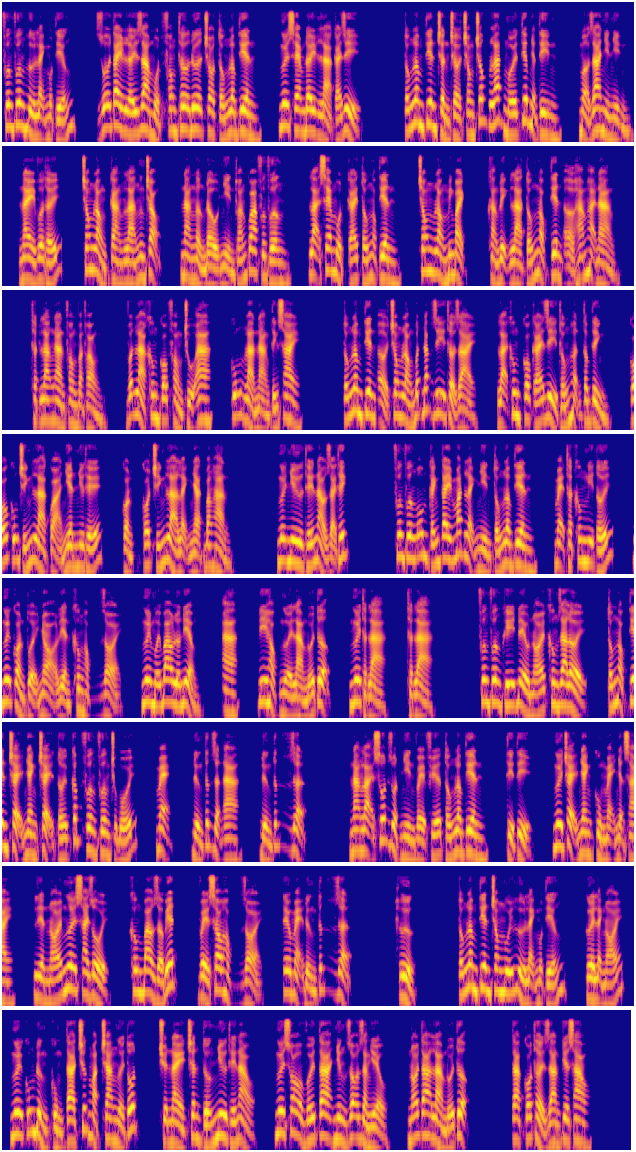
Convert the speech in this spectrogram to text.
Phương Phương hừ lạnh một tiếng, dôi tay lấy ra một phong thơ đưa cho Tống Lâm Tiên, ngươi xem đây là cái gì? Tống Lâm Tiên trần chờ trong chốc lát mới tiếp nhận tin, mở ra nhìn nhìn, này vừa thấy, trong lòng càng là ngưng trọng, nàng ngẩng đầu nhìn thoáng qua Phương Phương, lại xem một cái Tống Ngọc Tiên, trong lòng minh bạch, khẳng định là Tống Ngọc Tiên ở hãm hại nàng. Thật là ngàn phòng vạn phòng, vẫn là không có phòng trụ A, cũng là nàng tính sai. Tống Lâm Tiên ở trong lòng bất đắc dĩ thở dài, lại không có cái gì thống hận tâm tình, có cũng chính là quả nhiên như thế, còn có chính là lạnh nhạt băng hàn. Ngươi như thế nào giải thích? Phương Phương ôm cánh tay mắt lạnh nhìn Tống Lâm Tiên, mẹ thật không nghĩ tới, ngươi còn tuổi nhỏ liền không học giỏi, ngươi mới bao lớn điểm, à, đi học người làm đối tượng, ngươi thật là, thật là. Phương Phương khí đều nói không ra lời, Tống Ngọc Tiên chạy nhanh chạy tới cấp Phương Phương chủ bối, mẹ, đừng tức giận a, à, đừng tức giận. Nàng lại sốt ruột nhìn về phía Tống Lâm Tiên, tỷ tỷ, ngươi chạy nhanh cùng mẹ nhận sai, liền nói ngươi sai rồi, không bao giờ biết, về sau học giỏi, kêu mẹ đừng tức giận. Hừ. Tống Lâm Tiên trong mũi hừ lạnh một tiếng, cười lạnh nói, ngươi cũng đừng cùng ta trước mặt trang người tốt, chuyện này chân tướng như thế nào, ngươi so với ta nhưng rõ ràng nhiều, nói ta làm đối tượng. Ta có thời gian kia sao?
